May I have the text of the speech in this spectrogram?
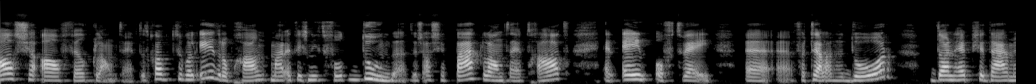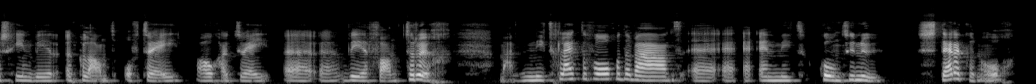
als je al veel klanten hebt. Het komt natuurlijk wel eerder op gang, maar het is niet voldoende. Dus als je een paar klanten hebt gehad en één of twee uh, uh, vertellen het door, dan heb je daar misschien weer een klant of twee, hooguit twee, uh, weer van terug. Maar niet gelijk de volgende maand en niet continu. Sterker nog,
